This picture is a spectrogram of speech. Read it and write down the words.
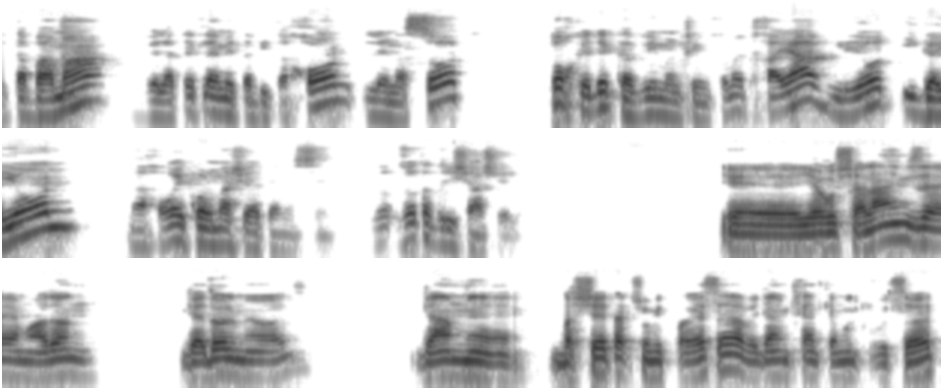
את הבמה ולתת להם את הביטחון לנסות תוך כדי קווים מנחים. זאת אומרת, חייב להיות היגיון מאחורי כל מה שאתם עושים. זאת הדרישה שלי. ירושלים זה מועדון גדול מאוד, גם אה, בשטח שהוא מתפרס עליו וגם מבחינת כמות קבוצות,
